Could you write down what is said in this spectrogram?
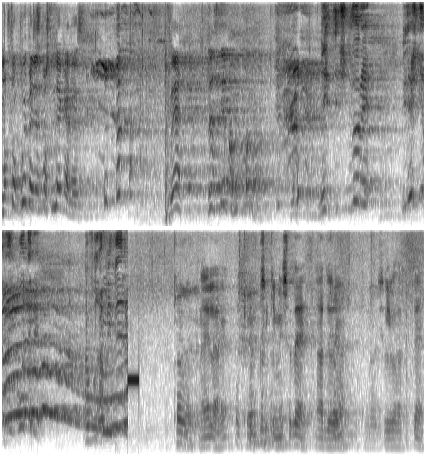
Με αυτό που είπες, πώς την έκανες. Ναι, δεν στην είπα τίποτα. Είδες εδώ ρε, είδες τι αδικότε ρε. Αυγά μηδέν. Καλά. Ναι, έλα ρε. Ξεκινήσετε. Άντε, ωραία. Σε λίγο θα έρθετε.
